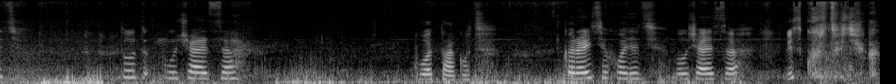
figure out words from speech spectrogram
10. Тут, виходить, вот так от. Корейці ходять, виходить, без курточок.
